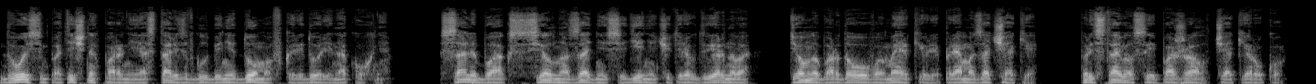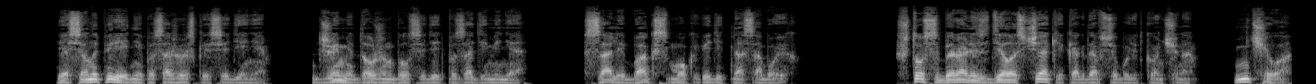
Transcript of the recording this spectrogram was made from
Двое симпатичных парней остались в глубине дома в коридоре и на кухне. Салли Бакс сел на заднее сиденье четырехдверного темно-бордового Меркьюри прямо за Чаки, представился и пожал Чаки руку. Я сел на переднее пассажирское сиденье. Джимми должен был сидеть позади меня. Салли Бакс мог видеть нас обоих. Что собирались делать с Чаки, когда все будет кончено? Ничего.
